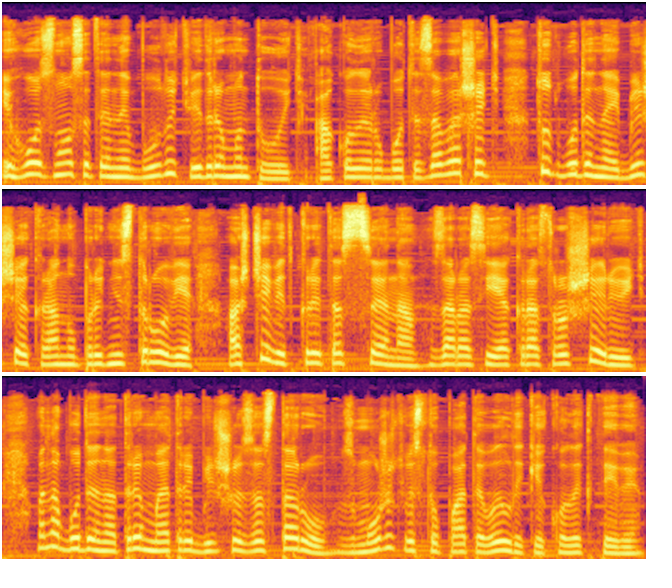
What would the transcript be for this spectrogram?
Його зносити не будуть, відремонтують. А коли роботи завершать, тут буде найбільший екран у Придністров'ї, а ще відкрита сцена. Зараз її якраз розширюють. Вона буде на 3 метри більшою за стару. Зможуть виступати великі колективи.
